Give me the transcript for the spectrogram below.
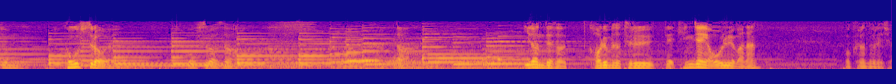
좀 고급스러워요. 고급스러워서 뭐라고 어떤 이런 데서 걸으면서 들을 때 굉장히 어울릴 만한 뭐 그런 노래죠.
